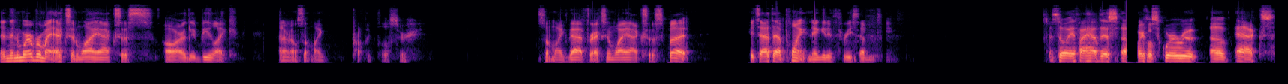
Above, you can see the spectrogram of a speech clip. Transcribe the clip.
And then wherever my x and y axis are, they'd be like I don't know, something like probably closer. Something like that for X and Y axis, but it's at that point, negative 317. So if I have this uh, equals square root of X,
